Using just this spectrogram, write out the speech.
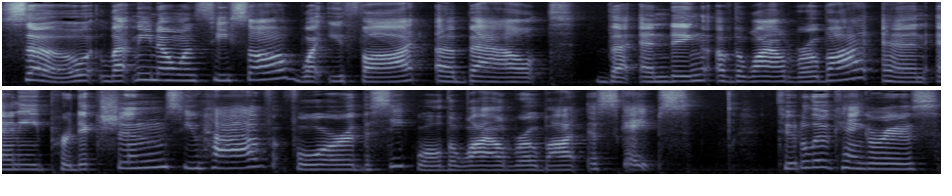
So let me know on Seesaw what you thought about the ending of The Wild Robot and any predictions you have for the sequel, The Wild Robot Escapes. Toodaloo, kangaroos.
